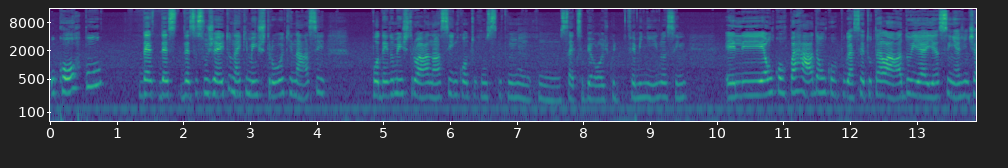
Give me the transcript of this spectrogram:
o corpo de- desse, desse sujeito, né, que menstrua, que nasce podendo menstruar, nasce enquanto com, com, com sexo biológico feminino, assim, ele é um corpo errado, é um corpo a ser tutelado, e aí, assim, a gente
